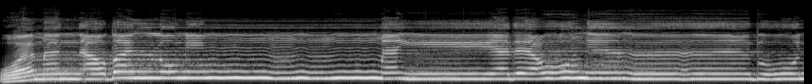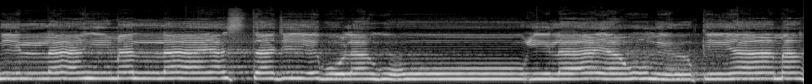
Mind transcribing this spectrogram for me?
ومن أضل ممن يدعو من يستجيب له إلى يوم القيامة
